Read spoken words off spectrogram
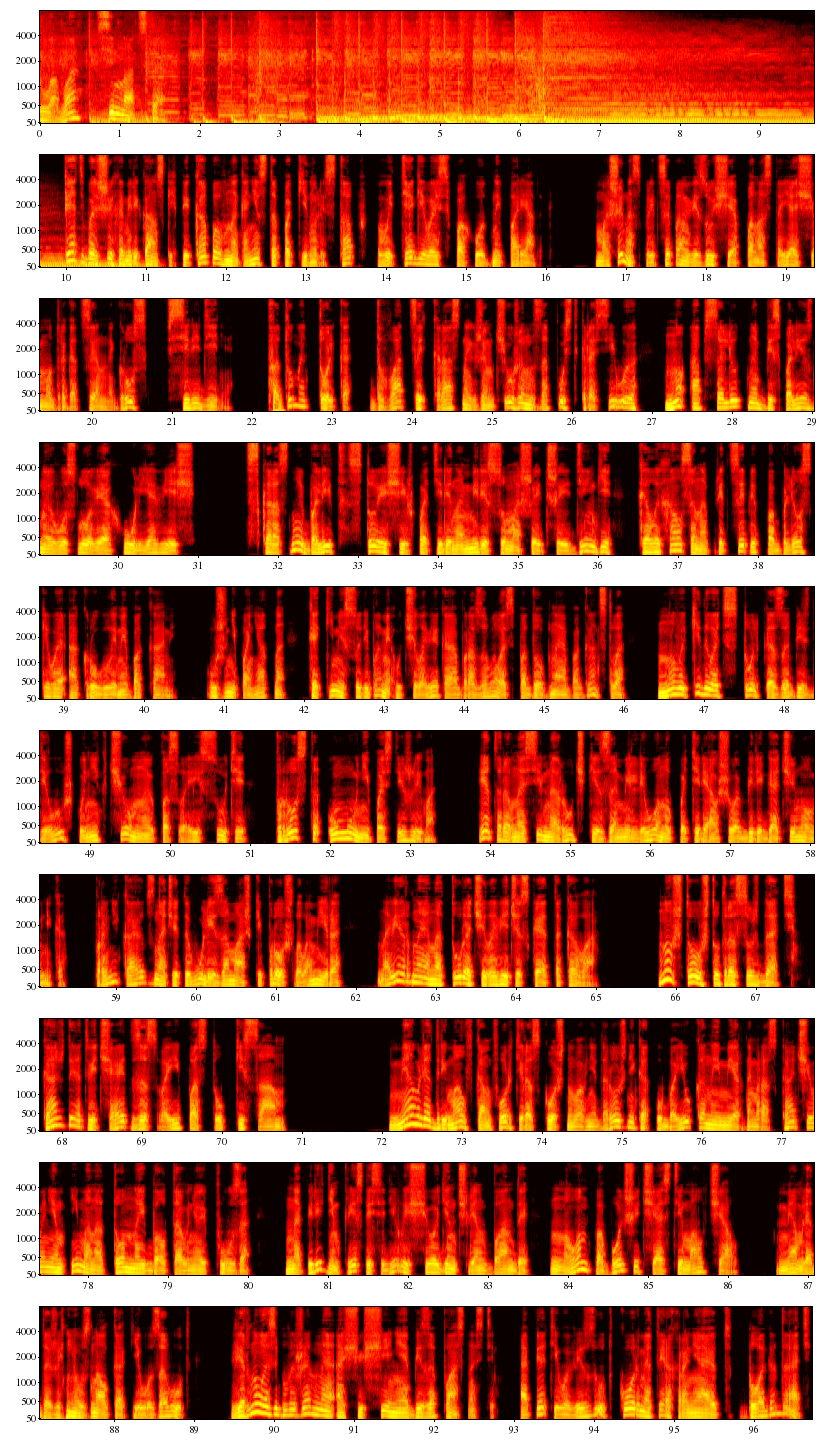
Глава 17 Пять больших американских пикапов наконец-то покинули стаб, вытягиваясь в походный порядок. Машина с прицепом, везущая по-настоящему драгоценный груз, в середине. Подумать только, 20 красных жемчужин за пусть красивую, но абсолютно бесполезную в условиях улья вещь. Скоростной болид, стоящий в потерянном мире сумасшедшие деньги, колыхался на прицепе, поблескивая округлыми боками. Уж непонятно, какими судьбами у человека образовалось подобное богатство, но выкидывать столько за безделушку, никчемную по своей сути, просто уму непостижимо. Это равносильно ручке за миллион у потерявшего берега чиновника. Проникают, значит, в улей замашки прошлого мира. Наверное, натура человеческая такова. Ну что уж тут рассуждать. Каждый отвечает за свои поступки сам. Мямля дремал в комфорте роскошного внедорожника, убаюканный мерным раскачиванием и монотонной болтовней пуза. На переднем кресле сидел еще один член банды, но он по большей части молчал. Мямля даже не узнал, как его зовут. Вернулось блаженное ощущение безопасности. Опять его везут, кормят и охраняют. Благодать.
